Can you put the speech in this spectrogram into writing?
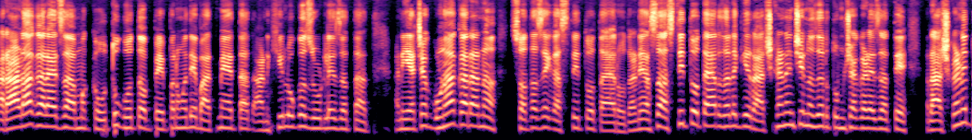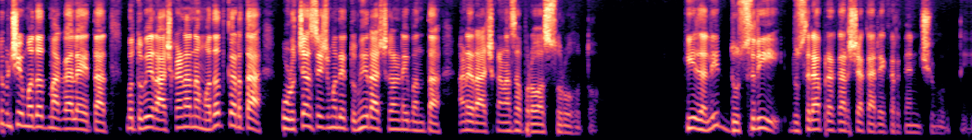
राडा करायचा मग कौतुक होतं. पेपरमध्ये बातम्या येतात. आणखी लोक जोडले जातात. आणि याच्या गुणाकारानं स्वतःचं एक अस्तित्व तयार होतं. आणि असं अस्तित्व तयार झालं की राजकारण्यांची नजर तुमच्याकडे जाते. राजकारणी तुमची मदत मागायला येतात. मग तुम्ही राजकारणाला मदत करता. पुढच्या स्टेजमध्ये तुम्ही राजकारणी बनता. आणि राजकारणाचा प्रवास सुरू होतो. ही झाली दुसरी दुसऱ्या प्रकारच्या कार्यकर्त्यांची वृत्ती.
